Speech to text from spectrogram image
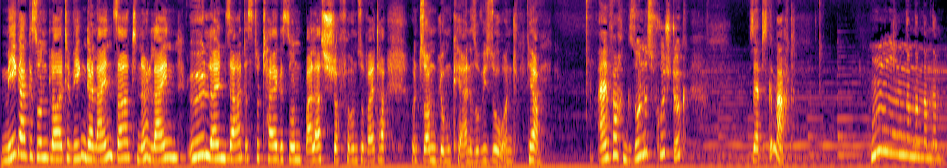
Mega gesund, Leute, wegen der Leinsaat. Ne? Leinöl, Leinsaat ist total gesund, Ballaststoffe und so weiter und Sonnenblumenkerne sowieso. Und ja, einfach ein gesundes Frühstück, selbst gemacht. Hm, nom, nom, nom, nom.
